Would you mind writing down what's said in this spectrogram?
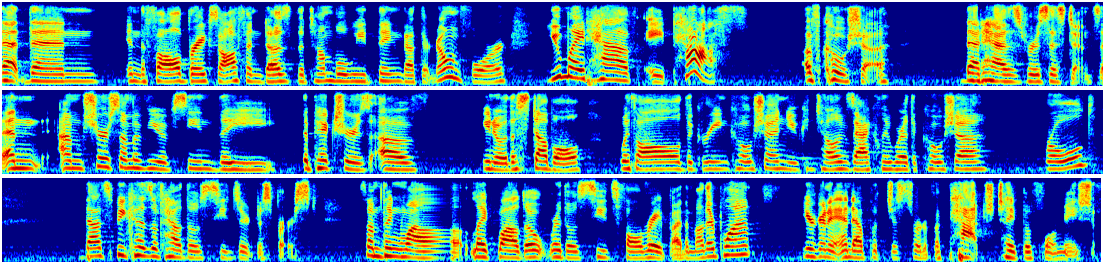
that then in the fall breaks off and does the tumbleweed thing that they're known for, you might have a path of kochia that has resistance. And I'm sure some of you have seen the the pictures of, you know, the stubble with all the green kochia and you can tell exactly where the kochia rolled. That's because of how those seeds are dispersed. Something wild like wild oat where those seeds fall right by the mother plant, you're going to end up with just sort of a patch type of formation.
